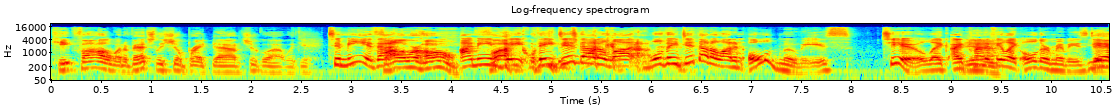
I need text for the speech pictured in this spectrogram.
Keep following. Eventually, she'll break down. She'll go out with you. To me, that follow her home. I mean, Fuck, they they did that a lot. about? Well, they did that a lot in old movies too. Like I kind Yeah. of feel like older movies did yeah,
